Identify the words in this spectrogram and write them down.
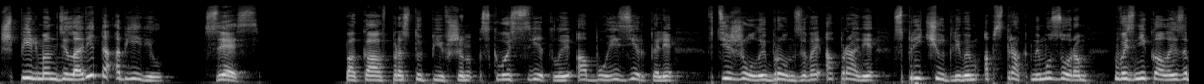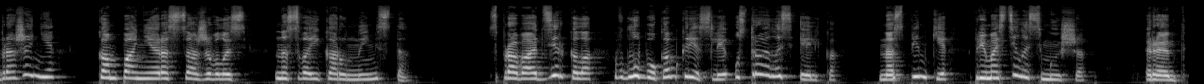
Шпильман деловито объявил «Связь!» Пока в проступившем сквозь светлые обои зеркале в тяжелой бронзовой оправе с причудливым абстрактным узором возникало изображение, компания рассаживалась на свои коронные места. Справа от зеркала в глубоком кресле устроилась Элька. На спинке примостилась мыша. Рент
